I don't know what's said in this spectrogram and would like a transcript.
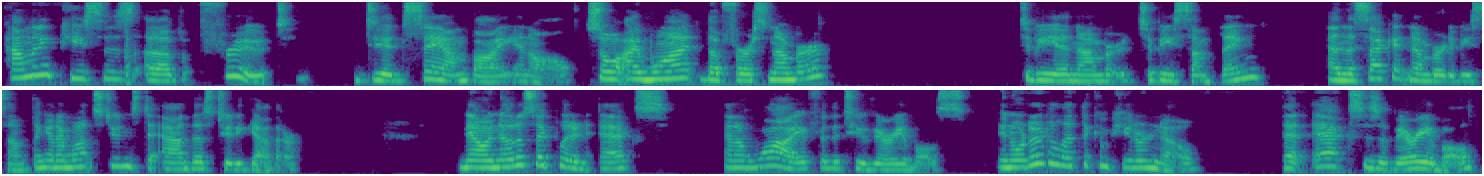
How many pieces of fruit did Sam buy in all? So I want the first number to be a number, to be something, and the second number to be something. And I want students to add those two together. Now notice I put an X and a Y for the two variables. In order to let the computer know that X is a variable,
